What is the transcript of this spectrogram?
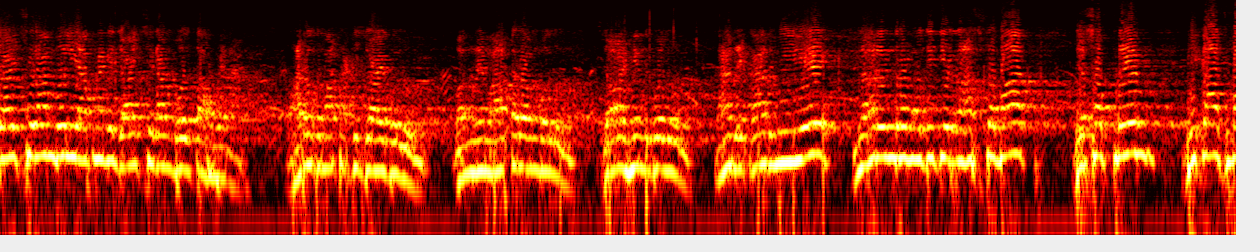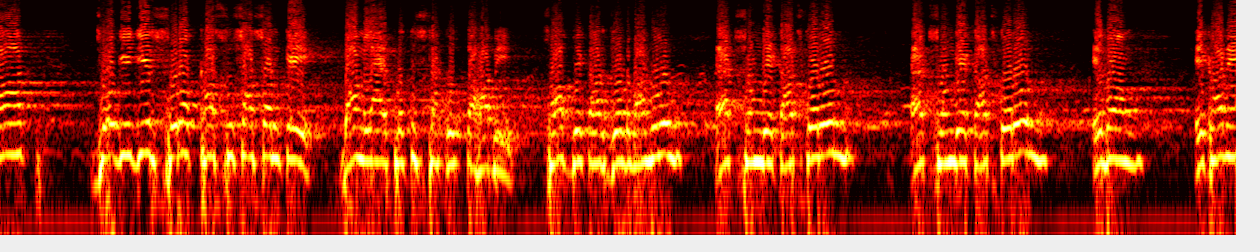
জয় শ্রীরাম বলি, আপনাকে জয় শ্রীরাম বলতে হবে না। ভারত মাতাকে জয় বলুন, বন্দে মাতারম বলুন, জয় হিন্দ বলুন। কাঁধে কাঁধ মিলিয়ে নরেন্দ্র মোদীজির রাষ্ট্রবাদ, দেশপ্রেম, বিকাশবাদ যোগীজির সুরক্ষা সুশাসনকে বাংলায় প্রতিষ্ঠা করতে হবে। সব বেকার জোট বাঁধুন, একসঙ্গে কাজ করুন, একসঙ্গে কাজ করুন এবং এখানে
